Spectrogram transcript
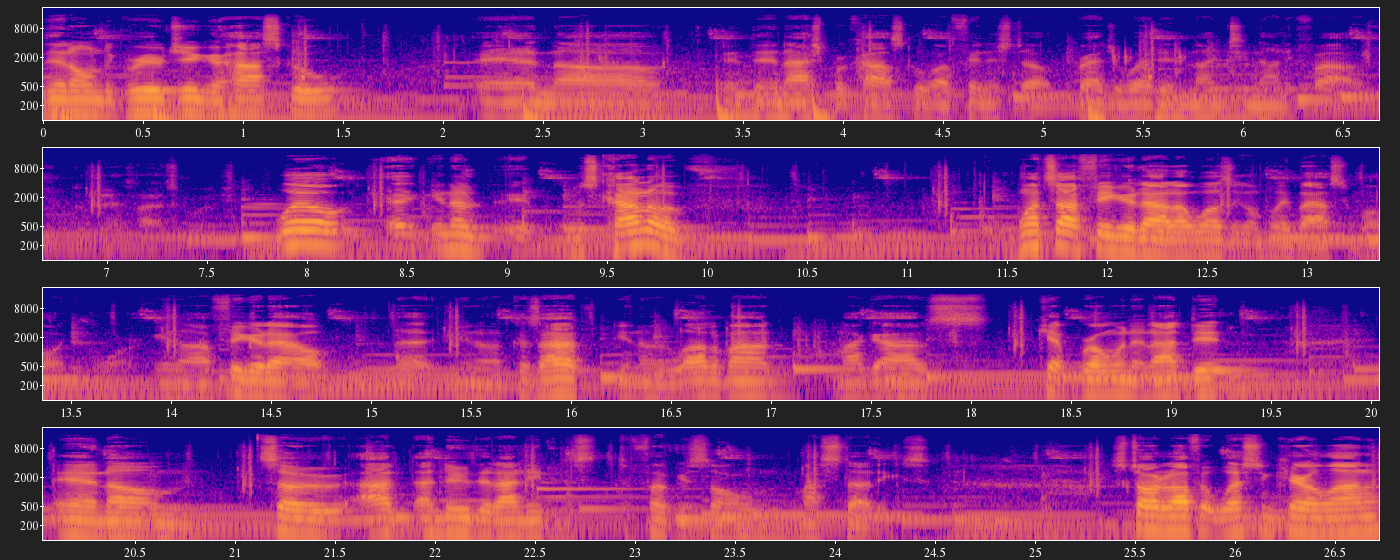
Then on to Grier Junior High School, and uh, and then Ashbrook High School. I finished up, graduated in 1995. Well, uh, you know, it was kind of once I figured out I wasn't going to play basketball anymore. You know, I figured out that you know because I you know a lot of my my guys kept growing and I didn't, and um, so I, I knew that I needed to focus on my studies. Started off at Western Carolina,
